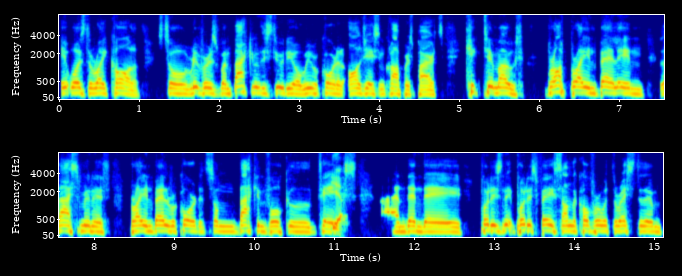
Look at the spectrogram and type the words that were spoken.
it was the right call. So Rivers went back into the studio, We recorded all Jason Cropper's parts, kicked him out, brought Brian Bell in last minute. Brian Bell recorded some backing vocal takes. And then they put his put his face on the cover with the rest of them,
